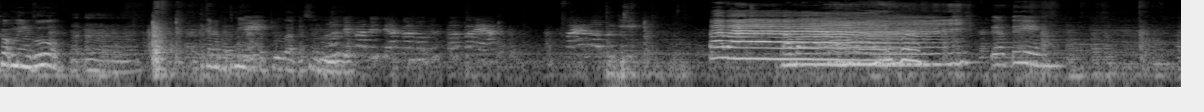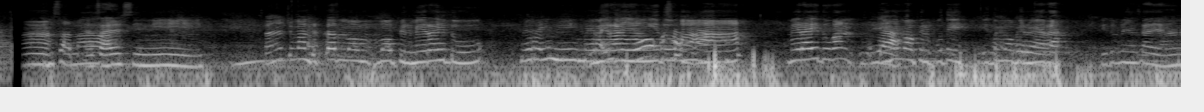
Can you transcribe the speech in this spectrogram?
Kok minggu? Nanti kan dapat minggu kedua besok. Bye bye. Hati-hati. Nah, saya sini. Saya cuma dekat mo- mobil merah itu. Merah ini, Merah, yang itu, ah. Merah itu kan ini mobil putih, itu mobil merah. Itu punya saya.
